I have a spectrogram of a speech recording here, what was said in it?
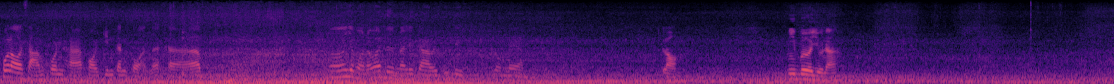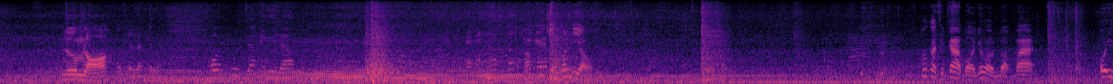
พวกเราสามคนหาของกินกันก่อนนะครับเอออย่าบอกนะว่าลืมนาฬิกาไว้ที่โรงแรมหรอ มีเบอร์อยู่นะ ลืมเหรอก็เห็นแล้วเห็นแล้วคนใจดำเป็นคนเดียว พราะกสิกาบอกยกบอกบอกว่า โออิ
